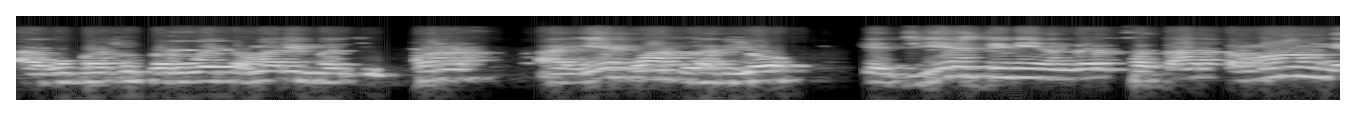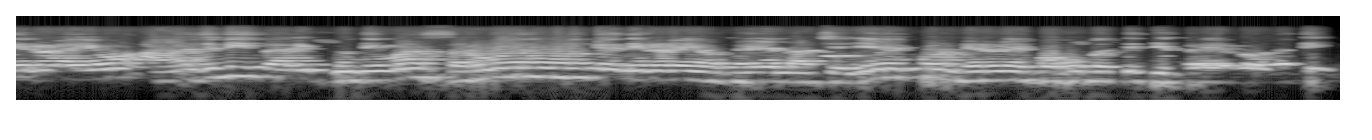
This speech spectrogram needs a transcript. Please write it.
આગુ પાછું કરવું હોય તમારી મરજી. પણ આ એક વાત લખજો કે જીએસટી ની અંદર થતા તમામ નિર્ણયો આજની તારીખ સુધીમાં સર્વાનુમતે નિર્ણયો થયેલા છે. એક પણ નિર્ણય બહુમતીથી થયેલો નથી.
